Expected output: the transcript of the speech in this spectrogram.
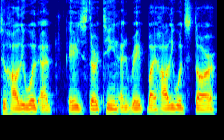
to Hollywood at age 13 and raped by Hollywood star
